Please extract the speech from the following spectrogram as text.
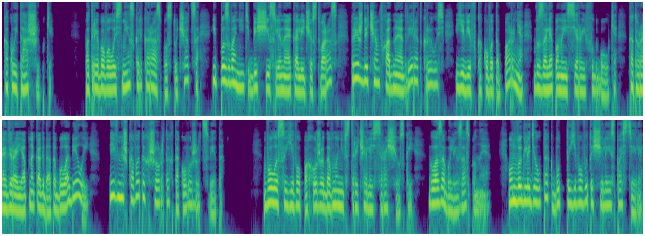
какой-то ошибки. Потребовалось несколько раз постучаться и позвонить бесчисленное количество раз, прежде чем входная дверь открылась, явив какого-то парня в заляпанной серой футболке, которая, вероятно, когда-то была белой, и в мешковатых шортах такого же цвета. Волосы его, похоже, давно не встречались с расческой, глаза были заспанные. Он выглядел так, будто его вытащили из постели,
